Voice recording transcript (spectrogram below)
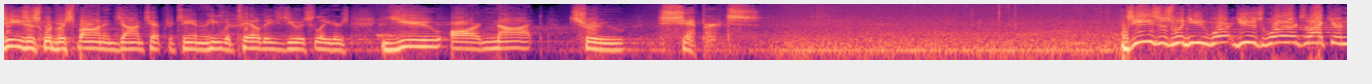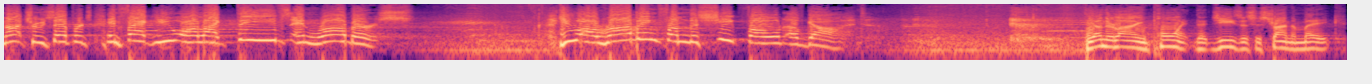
Jesus would respond in John chapter 10 and he would tell these Jewish leaders, You are not true shepherds. Jesus would use words like you're not true shepherds. In fact, you are like thieves and robbers. You are robbing from the sheepfold of God. The underlying point that Jesus is trying to make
